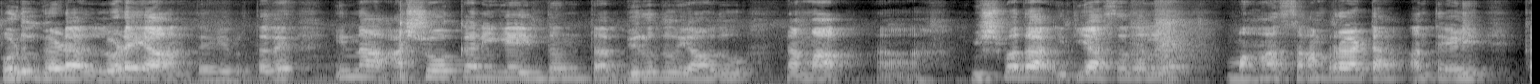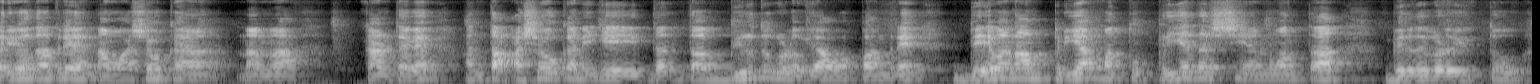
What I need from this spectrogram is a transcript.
ಪಡುಗಡ ಲೊಡೆಯ ಅಂತ ಹೇಳಿ ಬರ್ತದೆ ಇನ್ನು ಅಶೋಕನಿಗೆ ಇದ್ದಂಥ ಬಿರುದು ಯಾವುದು? ನಮ್ಮ ವಿಶ್ವದ ಇತಿಹಾಸದಲ್ಲೇ ಮಹಾ ಸಾಮ್ರಾಟ ಅಂತ ಹೇಳಿ ಕರೆಯೋದಾದ್ರೆ ನಾವು ಅಶೋಕನನ್ನ ಕಾಣ್ತೇವೆ. ಅಂತ ಅಶೋಕನಿಗೆ ಇದ್ದಂಥ ಬಿರುದುಗಳು ಯಾವಪ್ಪ ಅಂದರೆ ದೇವನಾಂಪ್ರಿಯ ಮತ್ತು ಪ್ರಿಯದರ್ಶಿ ಅನ್ನುವಂಥ ಬಿರುದುಗಳು ಇತ್ತು.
